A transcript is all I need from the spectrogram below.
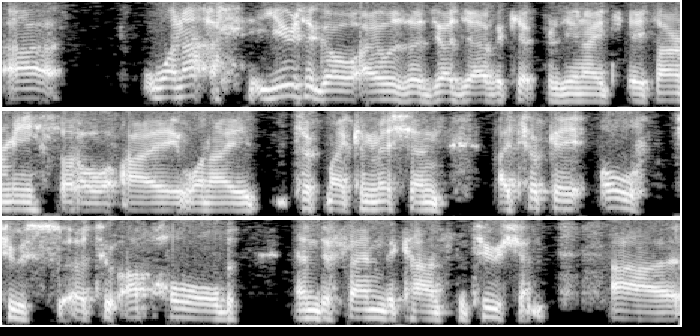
Uh, when I, years ago, I was a judge advocate for the United States Army. So I, when I took my commission, I took a oath to uh, to uphold and defend the Constitution. Uh,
